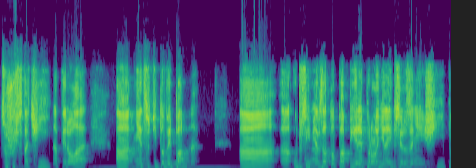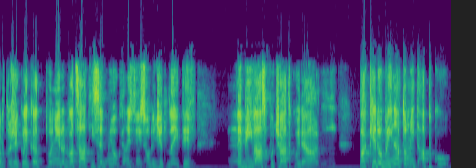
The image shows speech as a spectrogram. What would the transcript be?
což už stačí na ty role. A něco ti to vypadne. A, a upřímně za to papír je pro lidi nejpřirozenější, protože klikat po něj do 27. okna, když nejsou digital native, nebývá zpočátku ideální. Pak je dobrý na to mít apku,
